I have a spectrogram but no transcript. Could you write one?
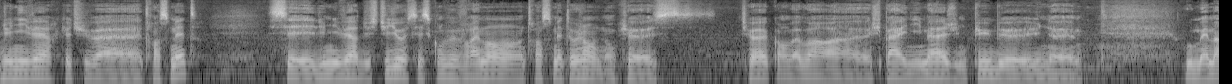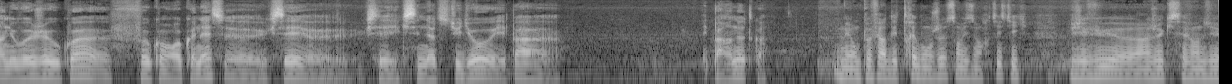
L'univers que tu vas transmettre, c'est l'univers du studio, c'est ce qu'on veut vraiment transmettre aux gens. Donc, euh, tu vois, quand on va voir, je sais pas, une image, une pub, une ou même un nouveau jeu ou quoi, faut qu'on reconnaisse euh, euh, que c'est notre studio et pas et pas un autre quoi. Mais on peut faire des très bons jeux sans vision artistique. J'ai vu euh, un jeu qui s'est vendu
